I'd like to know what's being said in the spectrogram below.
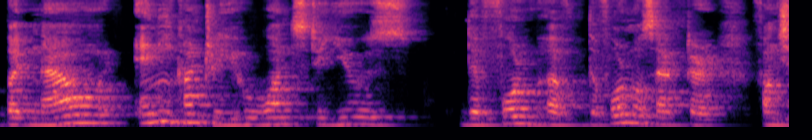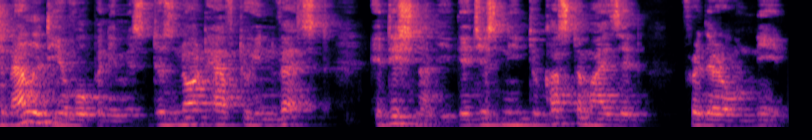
but now any country who wants to use the form of the formal sector functionality of OpenIMIS does not have to invest additionally. They just need to customize it for their own need.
